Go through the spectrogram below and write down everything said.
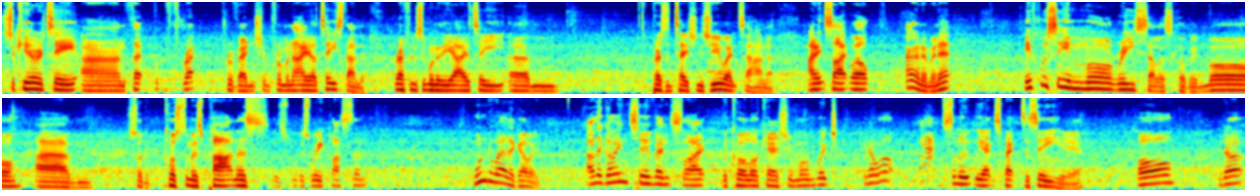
security and th- threat prevention from an IoT standard, referencing one of the IoT um, presentations you went to, Hannah. And it's like, well, hang on a minute. If we're seeing more resellers coming, more um, sort of customers, partners, as, as we class them, wonder where they're going. Are they going to events like the co-location one, which, you know what, absolutely expect to see here? Or, you know,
